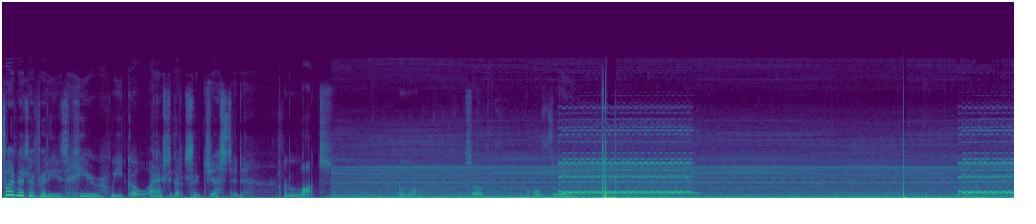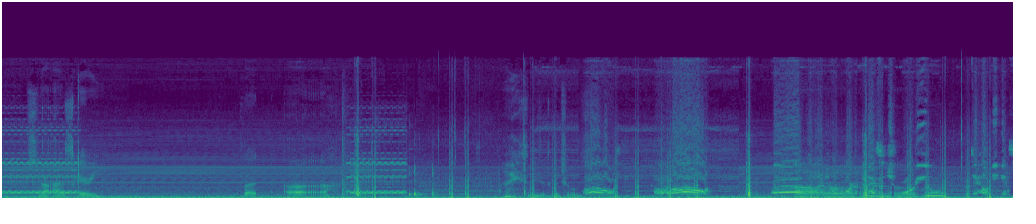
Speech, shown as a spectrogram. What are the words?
Five Nights at Freddy's. Here we go. I actually got it suggested a lot. A lot. So, hopefully. It's not as scary. But, uh. Alright, so these are the controls. Hello? Hello, hello? Uh, I wanted to record a message for you to help you get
